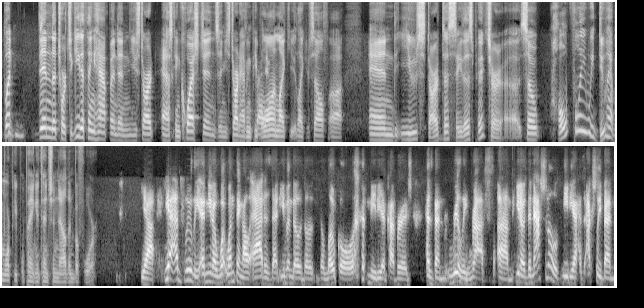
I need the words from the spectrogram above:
But mm-hmm. then the Tortuguita thing happened, and you start asking questions, and you start having people right. on like you, like yourself, uh, and you start to see this picture. Uh, so hopefully, we do have more people paying attention now than before. Yeah, yeah, absolutely. And you know, what one thing I'll add is that even though the the local media coverage has been really rough, um, you know, the national media has actually been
